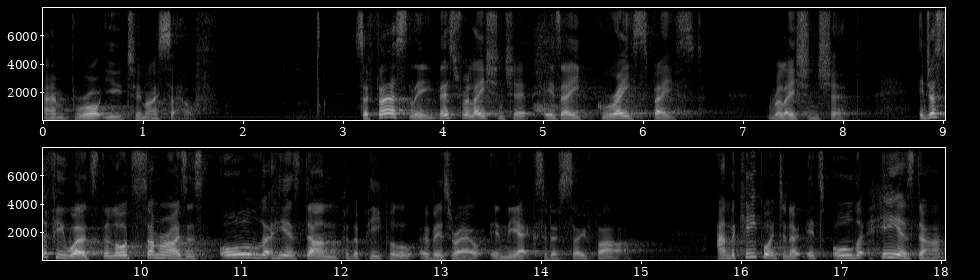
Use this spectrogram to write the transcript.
and brought you to myself. So, firstly, this relationship is a grace based relationship. In just a few words, the Lord summarizes all that he has done for the people of Israel in the Exodus so far. And the key point to note, it's all that he has done.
